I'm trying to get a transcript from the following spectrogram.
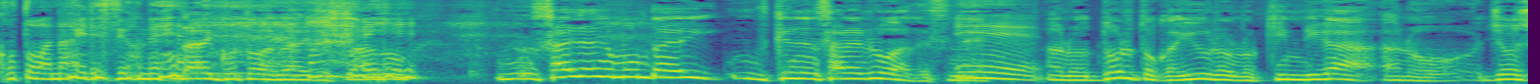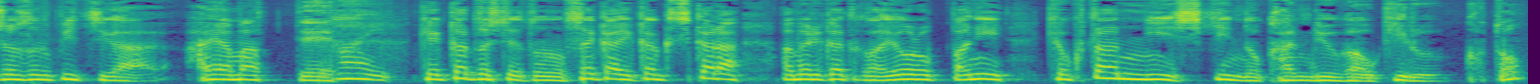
ことはないですよね。ないことはないです。あの、最大の問題、懸念されるのはですね、えー、あの、ドルとかユーロの金利が、あの、上昇するピッチが早まって、はい、結果としてその世界各地からアメリカとかヨーロッパに極端に資金の還流が起きること。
